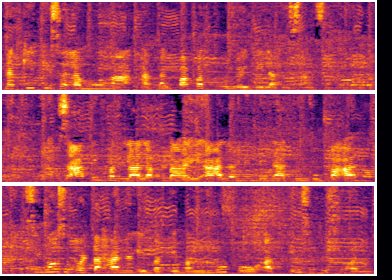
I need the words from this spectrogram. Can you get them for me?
nakikisalamuha at nagpapatuloy bilang isang sambahan. Sa ating paglalakbay, aalamin din natin kung paano sinusuportahan ng iba't ibang grupo at institusyon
